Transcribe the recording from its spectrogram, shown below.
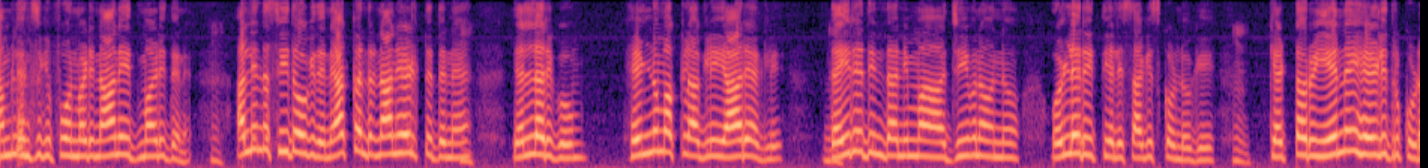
ಆಂಬ್ಯುಲೆನ್ಸ್ಗೆ ಫೋನ್ ಮಾಡಿ ನಾನೇ ಇದು ಮಾಡಿದ್ದೇನೆ. ಅಲ್ಲಿಂದ ಸೀದಾ ಹೋಗಿದ್ದೇನೆ. ಯಾಕಂದ್ರೆ ನಾನು ಹೇಳ್ತಿದ್ದೇನೆ ಎಲ್ಲರಿಗೂ ಹೆಣ್ಣು ಮಕ್ಕಳಾಗ್ಲಿ ಯಾರೇ ಆಗ್ಲಿ ಧೈರ್ಯದಿಂದ ನಿಮ್ಮ ಜೀವನವನ್ನು ಒಳ್ಳೆ ರೀತಿಯಲ್ಲಿ ಸಾಗಿಸ್ಕೊಂಡೋಗಿ ಕೆಟ್ಟವರು ಏನೇ ಹೇಳಿದ್ರು ಕೂಡ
